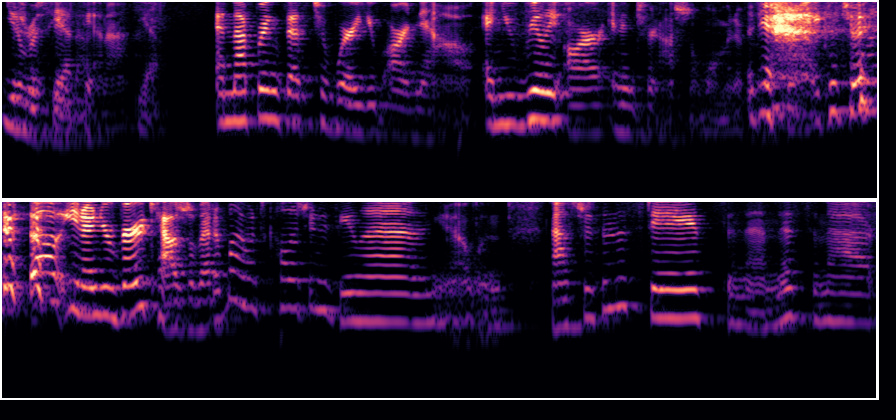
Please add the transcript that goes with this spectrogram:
University through of Siena. Siena. Yeah. And that brings us to where you are now, and you really are an international woman of Yeah. because you're like, oh, you know, and you're very casual about it. Well, I went to college in New Zealand, you know, and masters in the states, and then this and that.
